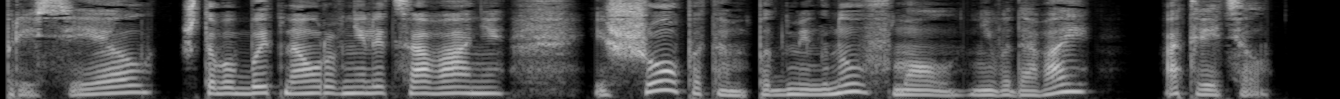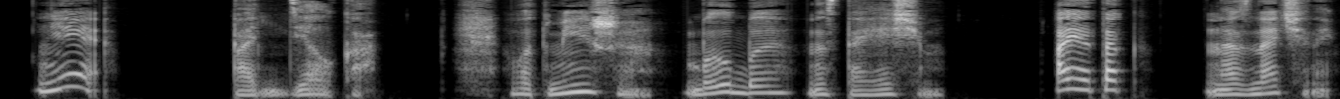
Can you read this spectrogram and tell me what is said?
присел, чтобы быть на уровне лица Вани, и шепотом, подмигнув, мол, не выдавай, ответил. «Не, подделка. Вот Миша был бы настоящим, а я так, назначенный.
